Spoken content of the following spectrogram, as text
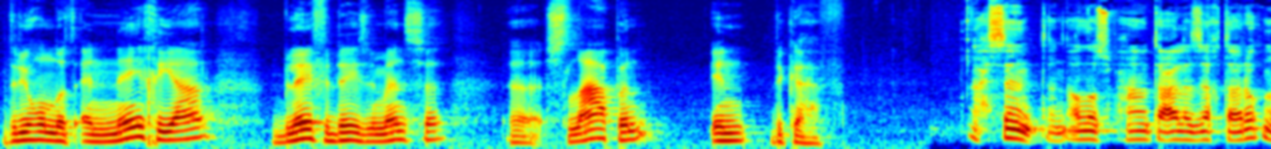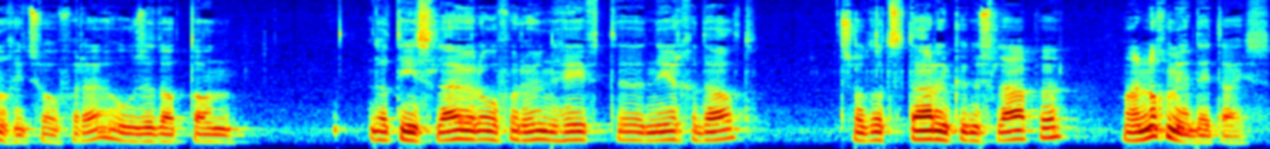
309 jaar bleven deze mensen uh, slapen in de kahf. Ahsend. En Allah subhanahu wa ta'ala zegt daar ook nog iets over. Hè? Hoe ze dat dan, dat die een sluier over hun heeft uh, neergedaald. Zodat ze daarin kunnen slapen. Maar nog meer details.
